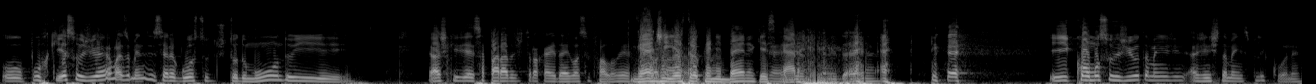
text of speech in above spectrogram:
o porquê surgiu é mais ou menos isso, era gosto de todo mundo e eu acho que essa parada de trocar ideia, igual você falou, é Ganhar dinheiro trocando ideia, né? Que esse Ganhar cara. trocando ideia, né? e como surgiu também a gente, também explicou, né?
